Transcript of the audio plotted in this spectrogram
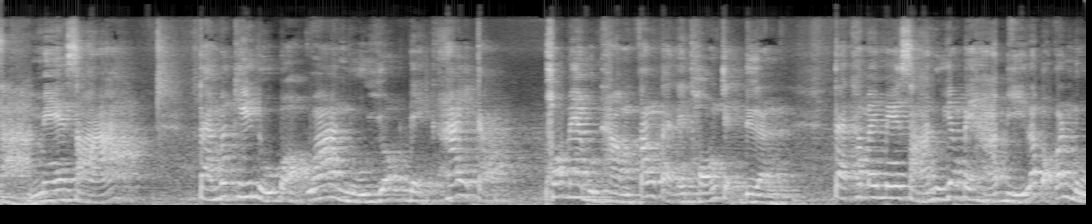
ษาเมษา แต่เมื่อกี้หนูบอกว่าหนูยกเด็กให้กับพ่อแม่บุญธรรมตั้งแต่ในท้องเจ็ดเดือน แต่ทำไมเมษาหนูยังไปหาบีแล้วบอกว่าหนู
